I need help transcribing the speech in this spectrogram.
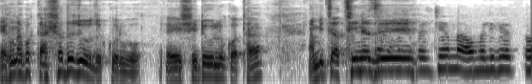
এখন আপা কার সাথে যোগাযোগ করব? সেটা হলো কথা। আমি চাচ্ছি না যে বেলজিয়াম আওয়ামী লীগের তো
